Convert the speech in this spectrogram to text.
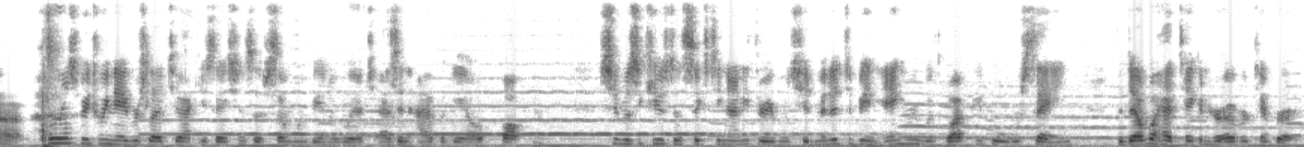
Quarrels between neighbors led to accusations of someone being a witch, as in Abigail Faulkner. She was accused in 1693 when she admitted to being angry with what people were saying. The devil had taken her over temporarily.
